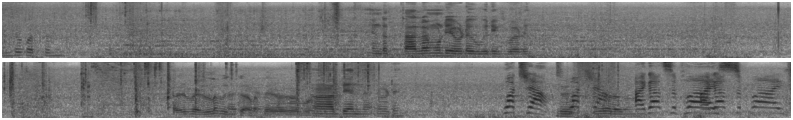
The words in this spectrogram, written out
എന്ത് കൊത്തുന്നു എന്റെ തലമുടി എവിടെ ഊരിപ്പോട് വെള്ള അത് തന്നെ എവിടെ Watch out! Watch out! I got supplies. I got supplies.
